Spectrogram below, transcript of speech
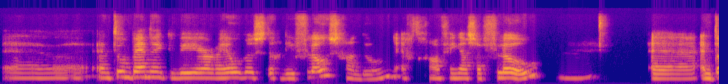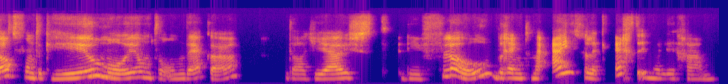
Uh, en toen ben ik weer heel rustig die flows gaan doen. Echt gewoon Vinyasa flow. Mm en dat vond ik heel mooi om te ontdekken dat juist die flow brengt me eigenlijk echt in mijn lichaam.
